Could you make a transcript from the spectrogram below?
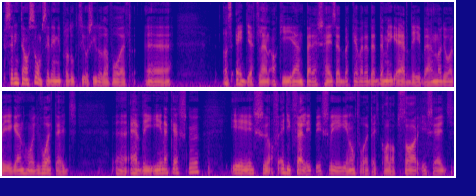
Szerintem a szomszédéni produkciós iroda volt eh, az egyetlen, aki ilyen peres helyzetbe keveredett, de még Erdélyben nagyon régen, hogy volt egy eh, erdélyi énekesnő, és a egyik fellépés végén ott volt egy kalapszar, és egy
